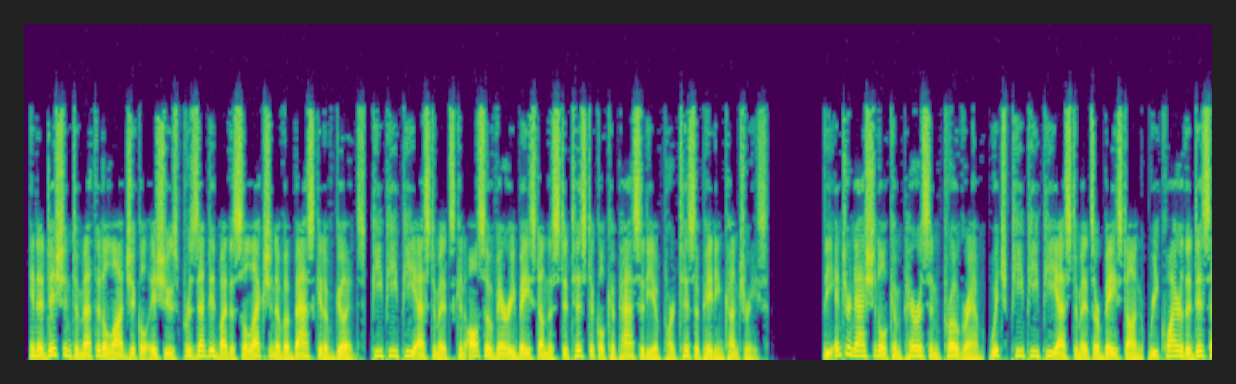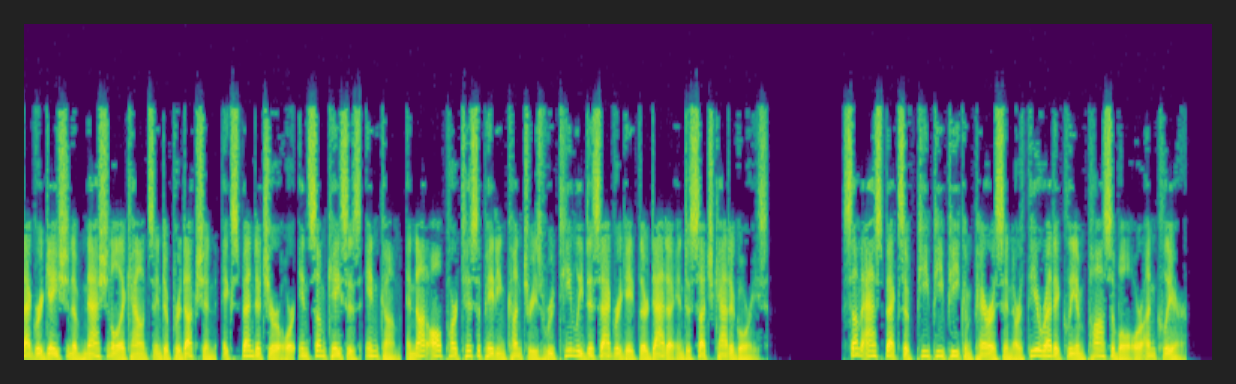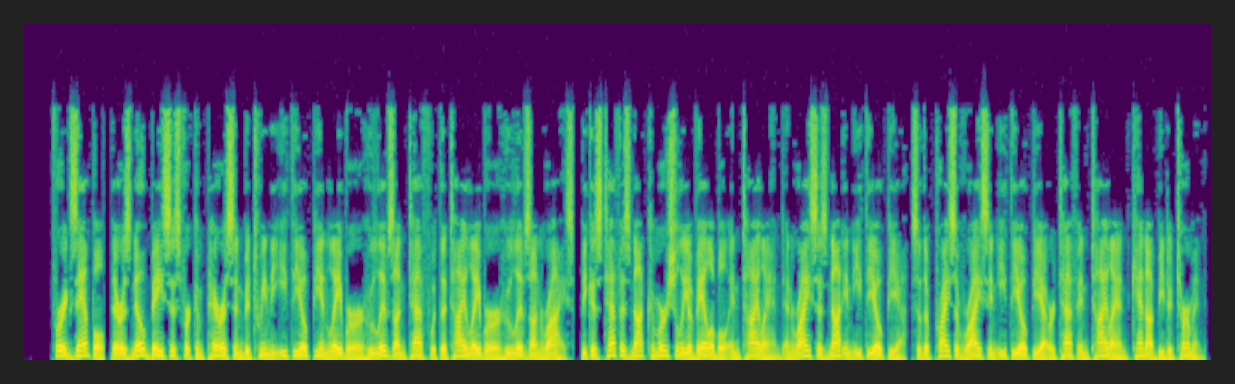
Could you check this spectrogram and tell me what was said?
in addition to methodological issues presented by the selection of a basket of goods, PPP estimates can also vary based on the statistical capacity of participating countries. The International Comparison Program, which PPP estimates are based on, require the disaggregation of national accounts into production, expenditure or in some cases income, and not all participating countries routinely disaggregate their data into such categories. Some aspects of PPP comparison are theoretically impossible or unclear. For example, there is no basis for comparison between the Ethiopian laborer who lives on teff with the Thai laborer who lives on rice, because teff is not commercially available in Thailand and rice is not in Ethiopia, so the price of rice in Ethiopia or teff in Thailand cannot be determined.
